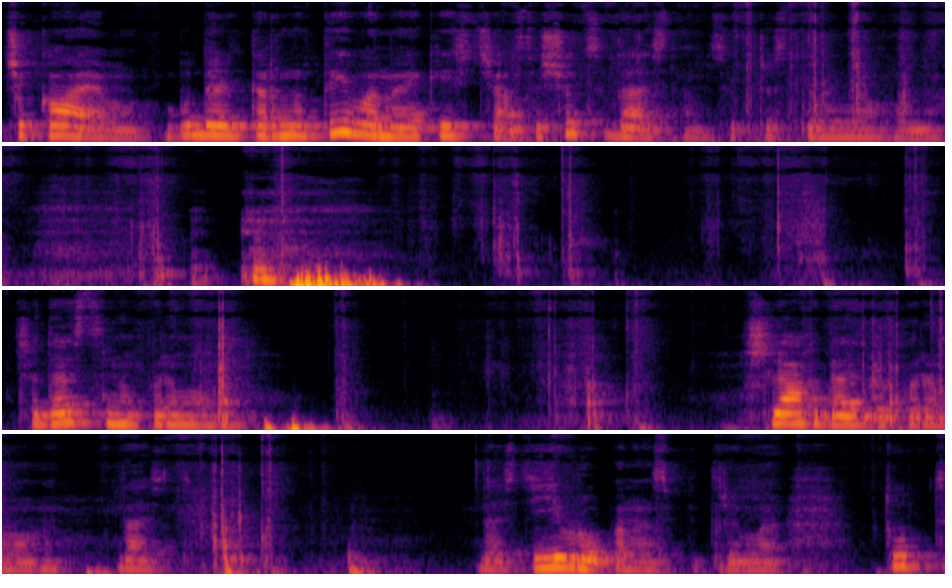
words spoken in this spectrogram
Чекаємо. Буде альтернатива на якийсь час. І що це дасть нам, ця тристороння угода? Чи дасть нам перемогу? Шлях дасть до перемоги. Дасть. Дасть. Європа нас підтримує. Тут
